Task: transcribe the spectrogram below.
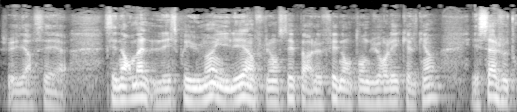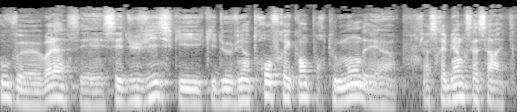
Je veux dire, c'est c'est normal. L'esprit humain, il est influencé par le fait d'entendre hurler quelqu'un. Et ça, je trouve, voilà, c'est c'est du vice qui qui devient trop fréquent pour tout le monde. Et ça serait bien que ça s'arrête.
